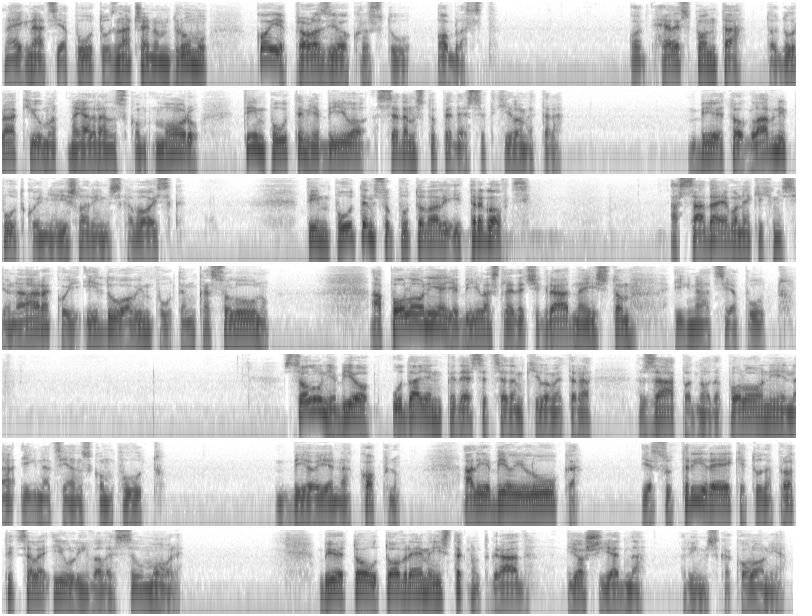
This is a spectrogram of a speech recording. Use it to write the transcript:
na Egnacija putu u značajnom drumu koji je prolazio kroz tu oblast. Od Helesponta do Durakijuma na Jadranskom moru tim putem je bilo 750 km. Bio je to glavni put kojim je išla rimska vojska. Tim putem su putovali i trgovci. A sada evo nekih misionara koji idu ovim putem ka Solunu. Apolonija je bila sljedeći grad na istom Ignacija putu. Solun je bio udaljen 57 km zapadno od Apolonije na Ignacijanskom putu. Bio je na kopnu, ali je bio i luka, jer su tri reke tuda proticale i ulivale se u more. Bio je to u to vrijeme istaknut grad, još jedna rimska kolonija.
